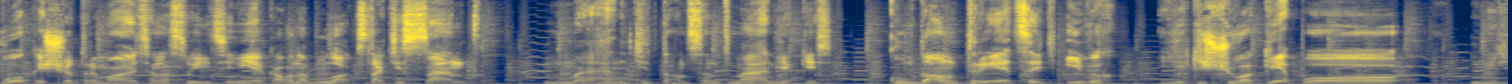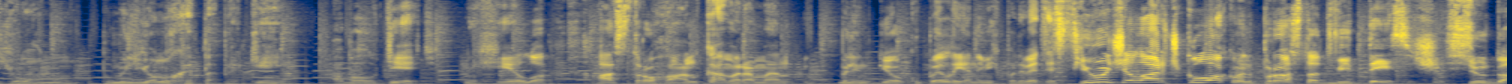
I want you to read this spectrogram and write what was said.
поки що тримаються на своїй ціні, яка вона була. Кстати, Сент. Мен, Титан Сентмен, якийсь кулдаун 30 і ви... якісь чуваки по мільйону? По мільйону хп, прикинь. Обалдеть, нехило. Астроган, камерамен. Блін, його купили, я не міг подивитись. Future Large Clockman просто 2000. Сюди.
